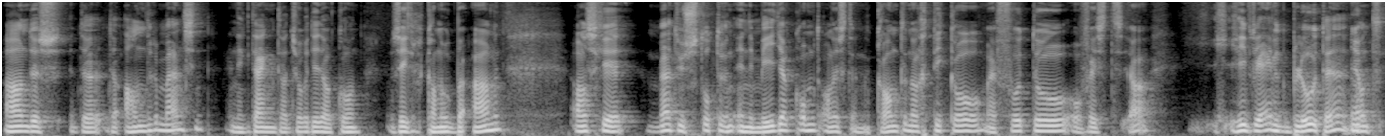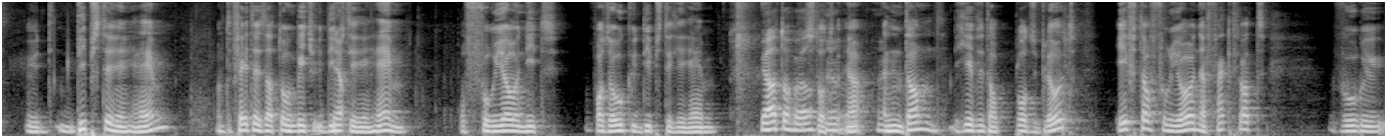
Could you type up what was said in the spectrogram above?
aan dus de, de andere mensen. En ik denk dat Jordi dat kon, zeker kan ook beamen. Als je met je stotteren in de media komt, al is het een krantenartikel met foto, of is het, ja, je geeft je eigenlijk bloot, hè. Want je diepste geheim, want in feite is dat toch een beetje je diepste geheim. Of voor jou niet. Was ook je diepste geheim? Ja, toch wel. Ja. En dan geef je dat plots bloot. Heeft dat voor jou een effect gehad voor uw,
